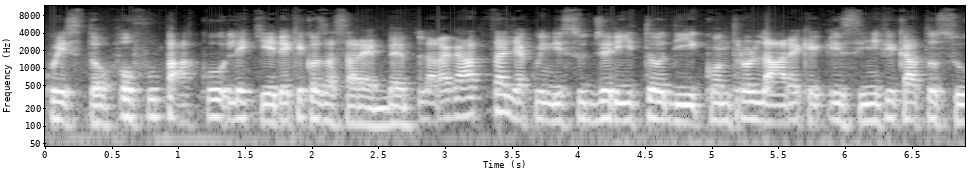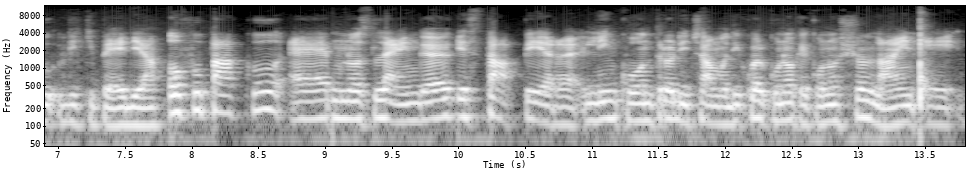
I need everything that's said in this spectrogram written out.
questo Ofupaku le chiede che cosa sarebbe. La ragazza gli ha quindi suggerito di controllare il significato su Wikipedia. Ofupaku è uno slang che sta per l'incontro diciamo di qualcuno che conosce online e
